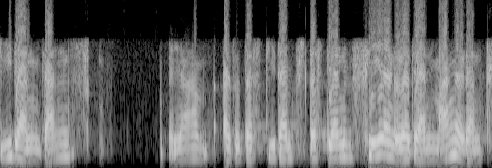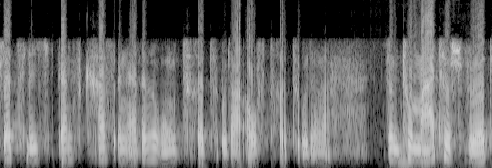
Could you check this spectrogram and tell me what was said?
die dann ganz ja, also dass die dann, dass deren Fehlen oder deren Mangel dann plötzlich ganz krass in Erinnerung tritt oder auftritt oder symptomatisch wird.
